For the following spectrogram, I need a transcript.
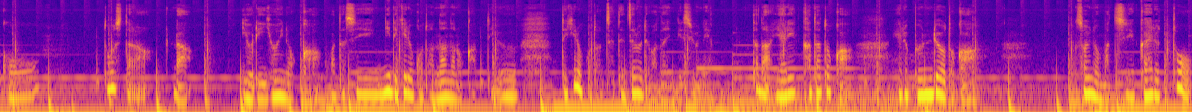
こうどうしたらより良いのか私にできることは何なのかっていうできることは絶対ゼロではないんですよね。ただやり方とかやる分量とかそういうのを間違えると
